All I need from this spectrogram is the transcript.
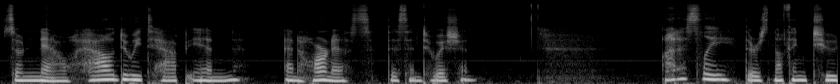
So, now how do we tap in and harness this intuition? Honestly, there's nothing too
